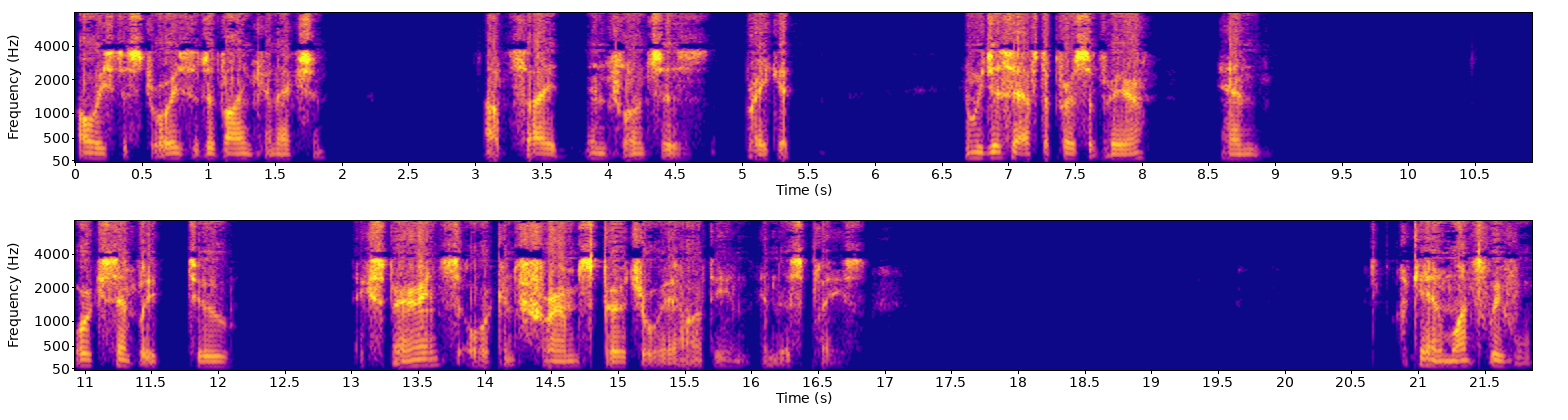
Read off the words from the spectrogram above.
always destroys the divine connection. Outside influences break it. And we just have to persevere and work simply to experience or confirm spiritual reality in, in this place. Again, once we've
